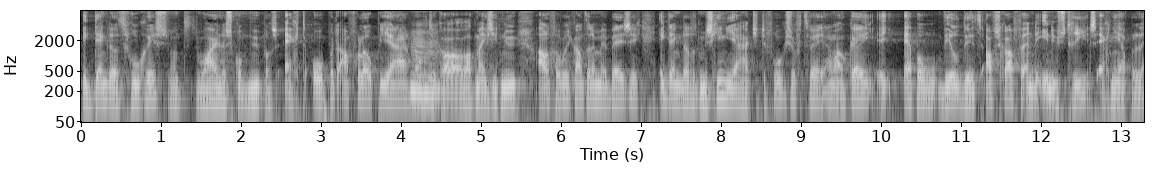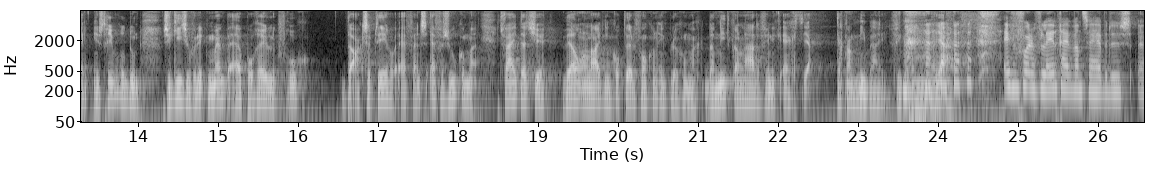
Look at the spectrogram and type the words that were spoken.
ik denk dat het vroeg is, want wireless komt nu pas echt op het afgelopen jaar. Mhm. natuurlijk al wat mee ziet nu, alle fabrikanten ermee bezig. Ik denk dat het misschien een jaartje te vroeg is of twee jaar, maar oké, eh, Apple wil dit afschaffen en de industrie, het is echt niet Apple alleen, de industrie wil het doen. Ze kiezen voor dit moment bij Apple redelijk vroeg. Dat accepteren we even en het even zoeken. Maar het feit dat je wel een Lightning koptelefoon kan inpluggen, maar dan niet kan laden, vind ik echt, ja, daar kan ik niet bij. Dat Vind ik een, ja. Even voor de volledigheid, want ze hebben dus eh,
